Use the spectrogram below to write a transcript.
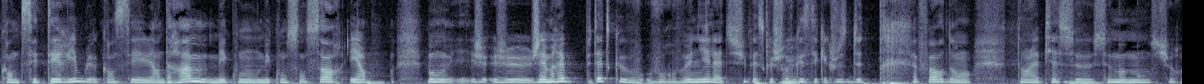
quand c'est terrible, quand c'est un drame, mais qu'on mais qu'on s'en sort. Et mhm. bon, j'aimerais peut-être que vous, vous reveniez là-dessus parce que je trouve que c'est quelque chose de très fort dans dans la pièce mhm. ce, moment sur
